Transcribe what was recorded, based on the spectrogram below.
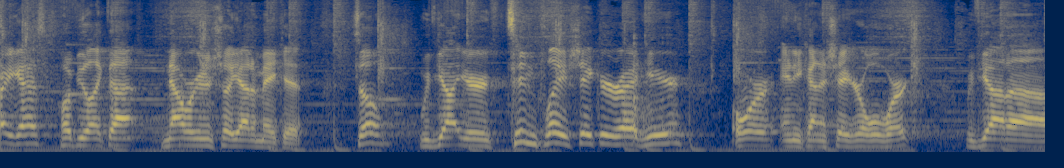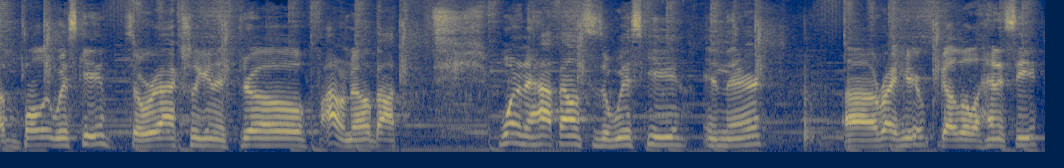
All right, guys, hope you like that. Now we're gonna show you how to make it. So we've got your tin play shaker right here, or any kind of shaker will work. We've got a Bulleit whiskey. So we're actually gonna throw, I don't know, about one and a half ounces of whiskey in there. Uh, right here, we've got a little Hennessy.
